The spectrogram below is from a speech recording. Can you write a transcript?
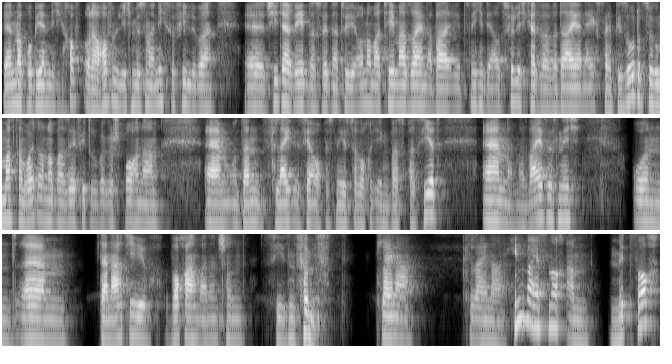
Werden wir probieren, nicht hoff oder hoffentlich müssen wir nicht so viel über äh, Cheater reden. Das wird natürlich auch nochmal Thema sein, aber jetzt nicht in der Ausführlichkeit, weil wir da ja eine extra Episode zu gemacht haben, heute auch nochmal sehr viel drüber gesprochen haben. Ähm, und dann vielleicht ist ja auch bis nächste Woche irgendwas passiert. Ähm, man weiß es nicht. Und ähm, danach die Woche haben wir dann schon Season 5. Kleiner, kleiner Hinweis noch, am Mittwoch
